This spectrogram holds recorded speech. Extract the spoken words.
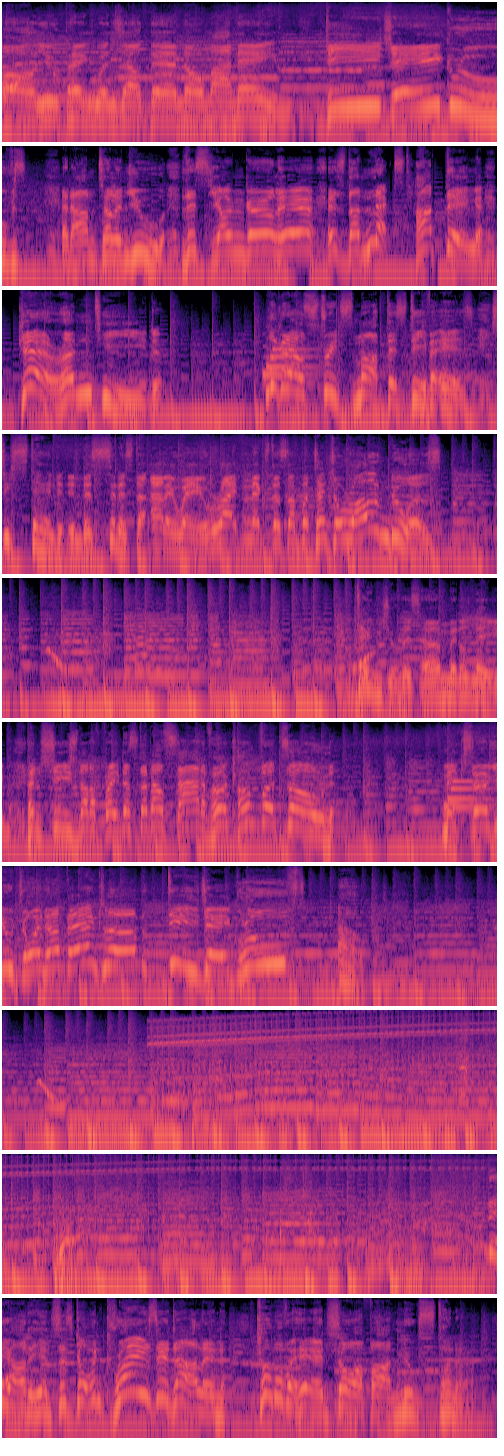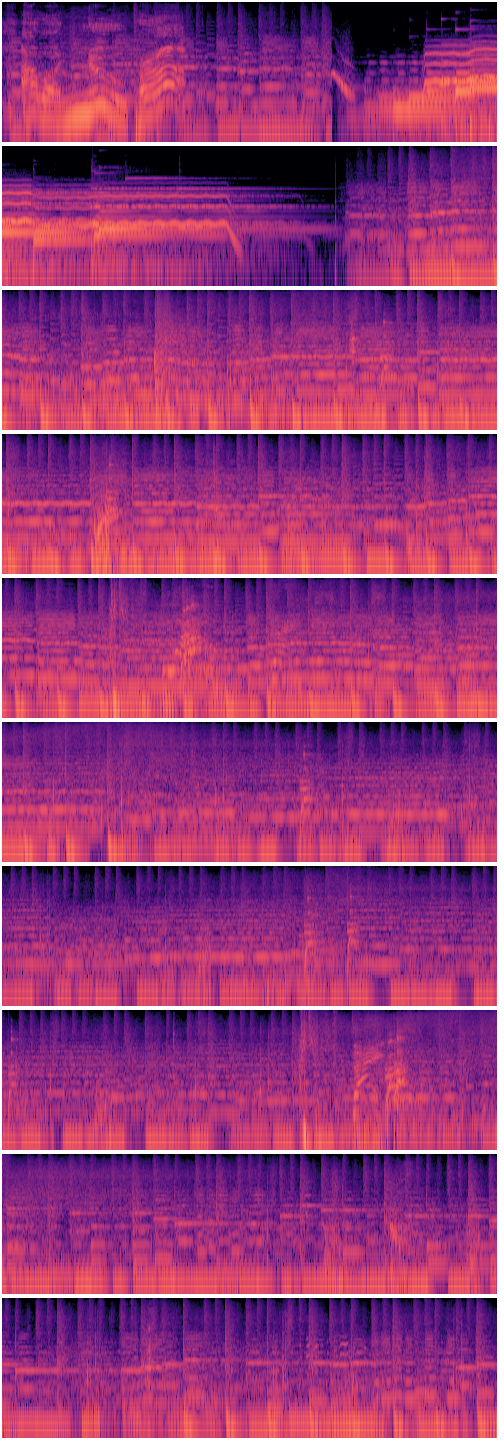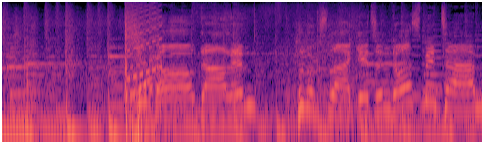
All you penguins out there know my name, DJ Grooves. And I'm telling you, this young girl here is the next hot thing, guaranteed. Look at how street smart this diva is. She's standing in this sinister alleyway right next to some potential wrongdoers. Danger is her middle name, and she's not afraid to step outside of her comfort zone. Make sure you join her fan club, DJ Grooves. Out. The audience is going crazy, darling. Come over here and show off our new stunner, our new prop. It's endorsement time.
